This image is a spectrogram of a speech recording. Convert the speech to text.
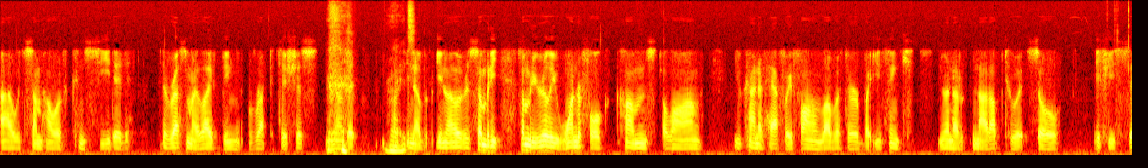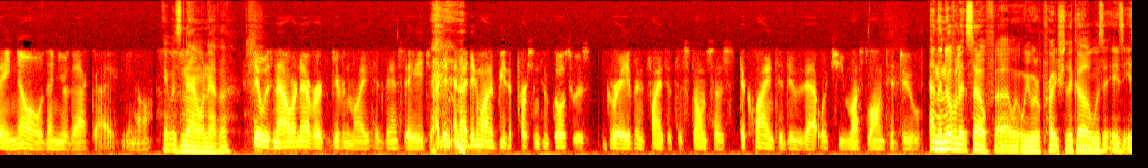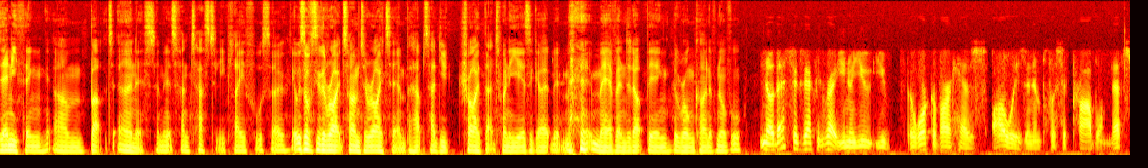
I would somehow have conceded the rest of my life being repetitious. You know that Right. you know you know if somebody somebody really wonderful comes along, you kind of halfway fall in love with her, but you think you're not not up to it. So if you say no, then you're that guy. You know. It was now or never. It was now or never, given my advanced age. I didn't, and I didn't want to be the person who goes to his grave and finds that the stone says, "Decline to do that which you must long to do." And the novel itself, uh, when we were approached to the girl, was is, is anything um, but earnest. I mean, it's fantastically playful. So it was obviously the right time to write it. And perhaps had you tried that 20 years ago, it may, it may have ended up being the wrong kind of novel. No, that's exactly right. You know, you you a work of art has always an implicit problem. That's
